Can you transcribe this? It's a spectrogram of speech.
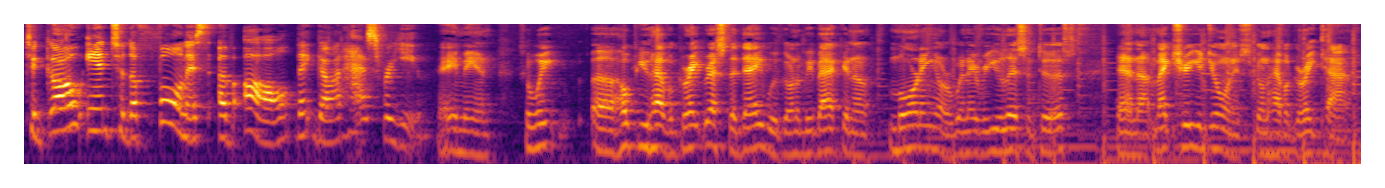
to go into the fullness of all that God has for you. Amen. So we uh, hope you have a great rest of the day. We're going to be back in a morning or whenever you listen to us. And uh, make sure you join us. It's going to have a great time.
